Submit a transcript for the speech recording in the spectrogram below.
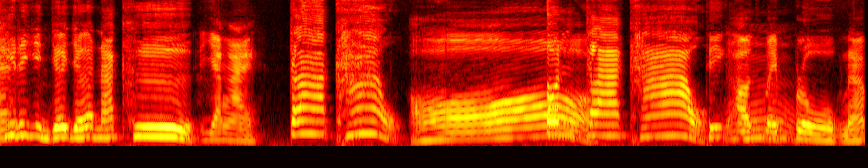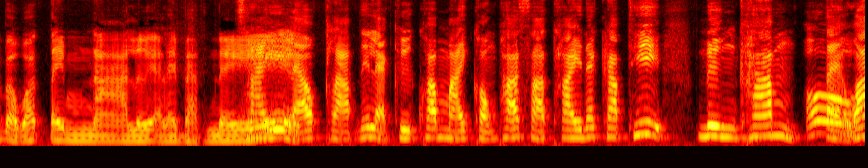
ที่ได้ยินเยอะ ๆนะคือยังไง กล้าข้าวอ๋อต้นกล้าข้าว ที่เอาไปปลูกนะ แบบว่าเต็มนาเลยอะไรแบบนี้ใช่แล้วครับนี่แหละคือความหมายของภาษาไทยนะครับที่หนึ่งคำแต่ว่า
